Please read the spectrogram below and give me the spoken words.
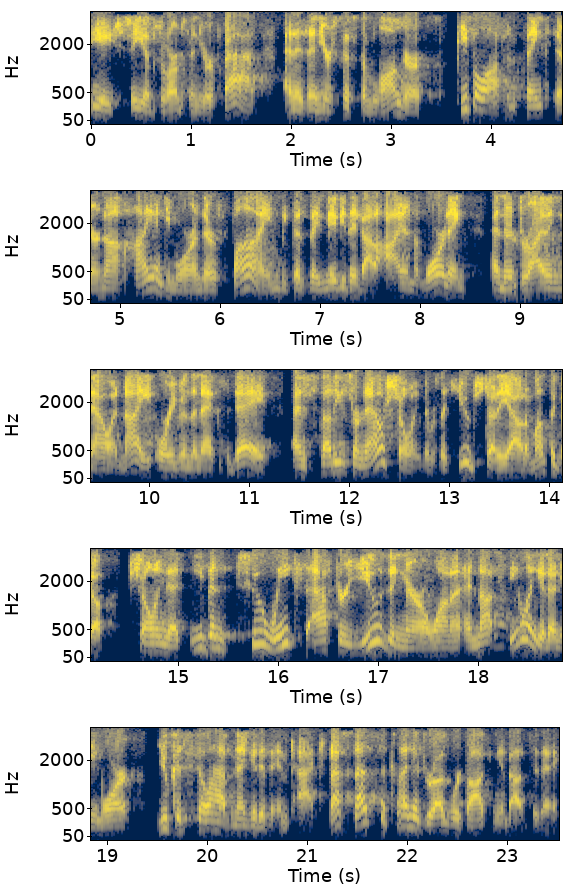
THC absorbs in your fat and is in your system longer. People often think they're not high anymore and they're fine because they maybe they got high in the morning and they're driving now at night or even the next day. And studies are now showing, there was a huge study out a month ago showing that even two weeks after using marijuana and not feeling it anymore, you could still have negative impacts. That's that's the kind of drug we're talking about today.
